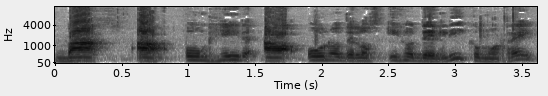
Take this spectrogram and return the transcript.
va a ungir a uno de los hijos de Eli como rey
